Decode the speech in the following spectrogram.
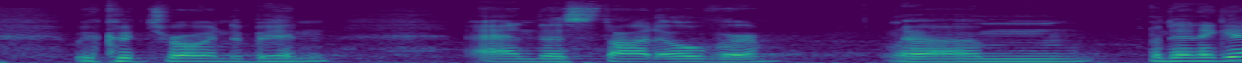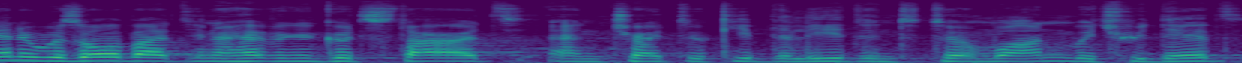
we could throw in the bin and uh, start over. Um, but then again, it was all about you know having a good start and try to keep the lead into turn one, which we did.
